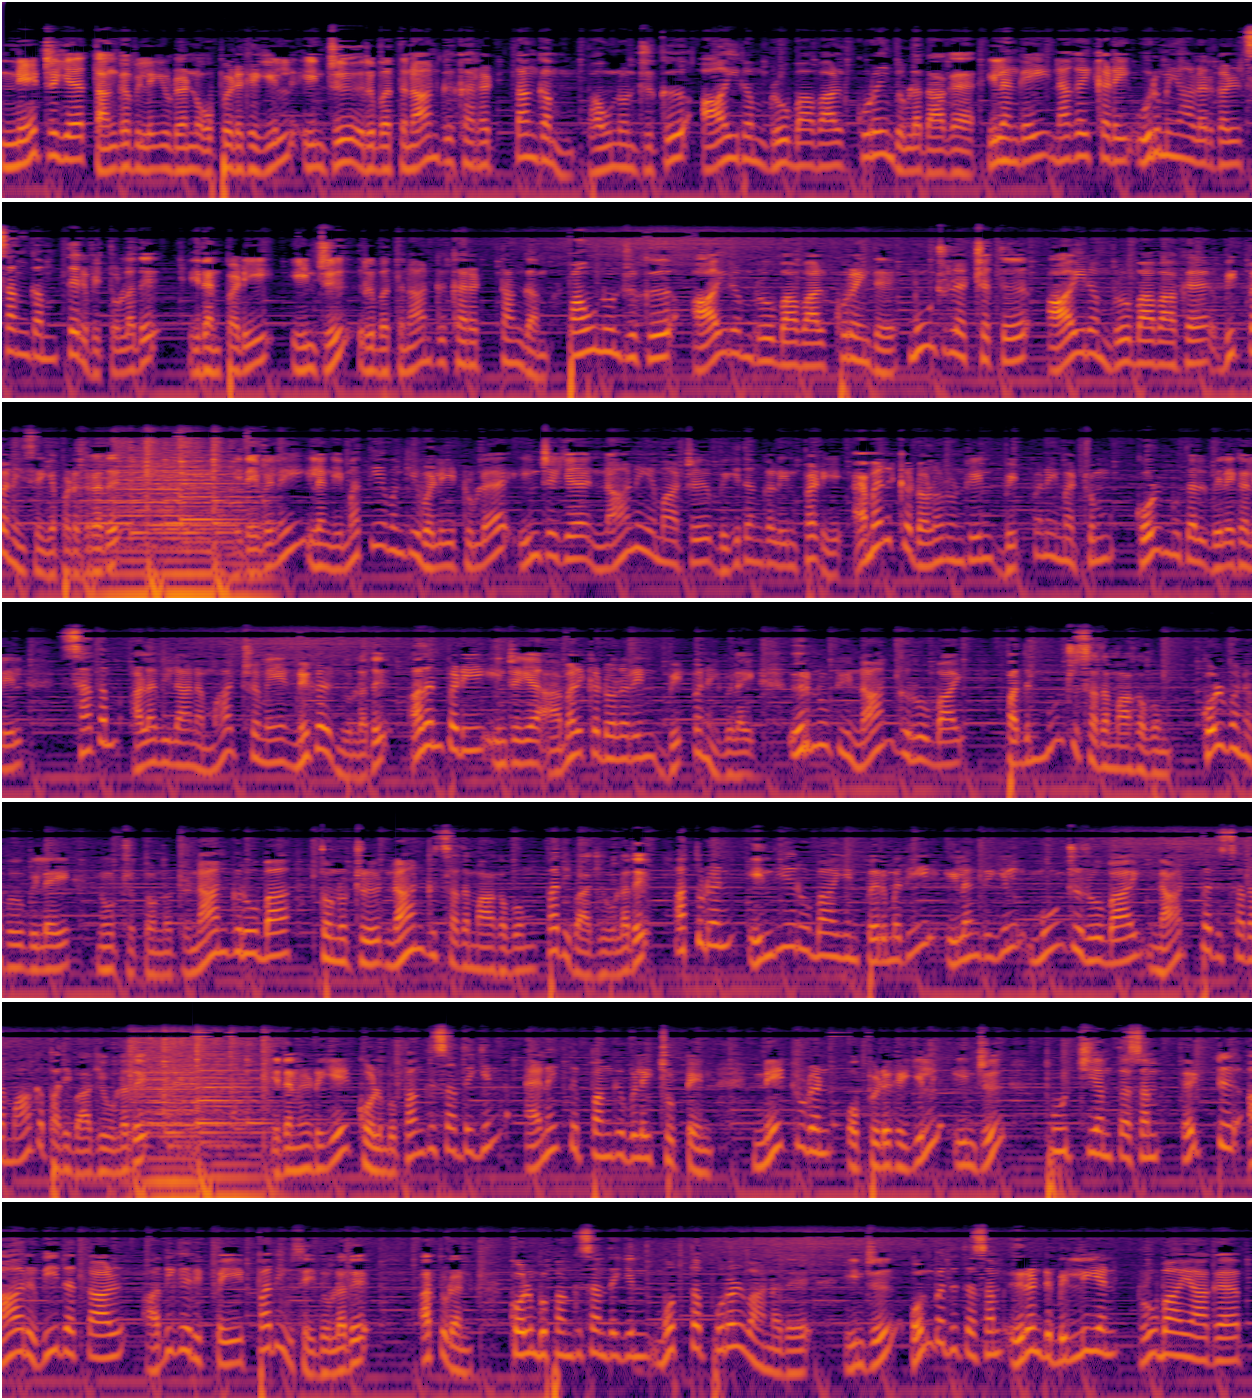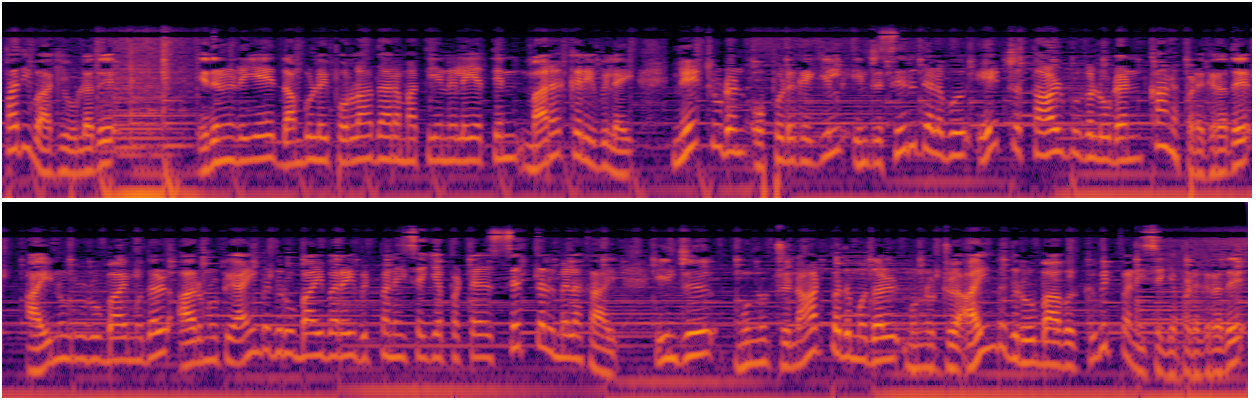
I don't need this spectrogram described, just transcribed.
நேற்றைய தங்க விலையுடன் ஒப்பிடுகையில் இன்று இருபத்தி நான்கு கரட் தங்கம் பவுனொன்றுக்கு ஆயிரம் ரூபாவால் குறைந்துள்ளதாக இலங்கை நகைக்கடை உரிமையாளர்கள் சங்கம் தெரிவித்துள்ளது. இதன்படி இன்று இருபத்தி நான்கு கரட் தங்கம் பவுனொன்றுக்கு ஆயிரம் ரூபாவால் குறைந்து மூன்று லட்சத்து ஆயிரம் ரூபாவாக விற்பனை செய்யப்படுகிறது. இதேவேளை இலங்கை மத்திய வங்கி வெளியிட்டுள்ள இன்றைய நாணய மாற்று விகிதங்களின்படி அமெரிக்க டாலர் ஒன்றின் விற்பனை மற்றும் கொள்முதல் விலைகளில் சதம் அளவிலான மாற்றமே நிகழ்ந்துள்ளது. அதன்படி இன்றைய அமெரிக்க டாலரின் விற்பனை விலை இருநூற்றி நான்கு ரூபாய் பதிமூன்று சதமாகவும் கொள்வனவு விலை நூற்று தொன்னூற்று நான்கு ரூபாய் தொன்னூற்று நான்கு சதமாகவும் பதிவாகியுள்ளது. அத்துடன் இந்திய ரூபாயின் பெறுமதி இலங்கையில் மூன்று ரூபாய் நாற்பது சதமாக பதிவாகியுள்ளது. இதனிடையே கொழும்பு பங்கு சந்தையின் அனைத்து பங்கு விலை சுட்டேன் நேற்றுடன் ஒப்பிடுகையில் இன்று பூஜ்ஜியம் தசம் எட்டு ஆறு வீதத்தால் அதிகரிப்பை பதிவு செய்துள்ளது. அத்துடன் கொழும்பு பங்கு சந்தையின் மொத்த புரள்வானது இன்று ஒன்பது தசம் இரண்டு பில்லியன் ரூபாயாக பதிவாகியுள்ளது. இதனிடையே தம்புளை பொருளாதார மத்திய நிலையத்தின் மரக்கறி விலை நேற்றுடன் ஒப்பிடுகையில் இன்று சிறிதளவு ஏற்ற தாழ்வுகளுடன் காணப்படுகிறது. ஐநூறு ரூபாய் முதல் அறுநூற்றி ஐம்பது ரூபாய் வரை விற்பனை செய்யப்பட்ட செத்தல் மிளகாய் இன்று முன்னூற்று நாற்பது முதல் முன்னூற்று ஐம்பது ரூபாவுக்கு விற்பனை செய்யப்படுகிறது.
